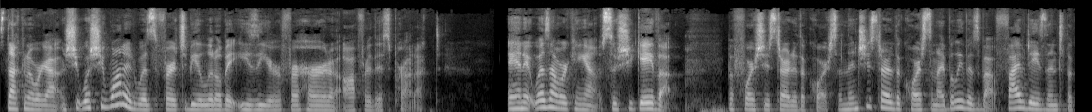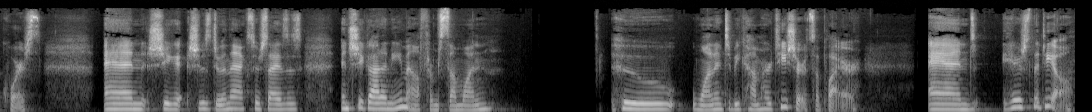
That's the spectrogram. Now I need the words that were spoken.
it's not going to work out. And she, what she wanted was for it to be a little bit easier for her to offer this product. And it wasn't working out. So she gave up before she started the course. And then she started the course, and I believe it was about five days into the course. And she she was doing the exercises, and she got an email from someone who wanted to become her t-shirt supplier. And here's the deal:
